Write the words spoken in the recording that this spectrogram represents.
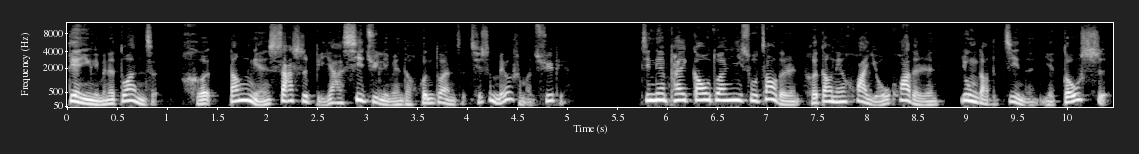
电影里面的段子和当年莎士比亚戏剧里面的荤段子其实没有什么区别。今天拍高端艺术照的人和当年画油画的人用到的技能也都是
